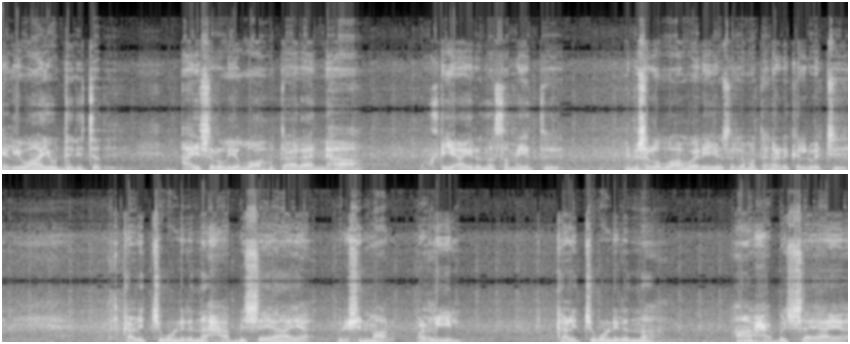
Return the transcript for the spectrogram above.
തെളിവായി ഉദ്ധരിച്ചത് ഐഷ റളിയല്ലാഹു അള്ളാഹു അൻഹ കുട്ടിയായിരുന്ന സമയത്ത് നബി സല്ലല്ലാഹു അലൈഹി വസല്ലമ തങ്ങടുക്കൽ വെച്ച് കളിച്ചുകൊണ്ടിരുന്ന ഹബിഷയായ പുരുഷന്മാർ പള്ളിയിൽ കളിച്ചുകൊണ്ടിരുന്ന ആ ഹബിഷയായ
